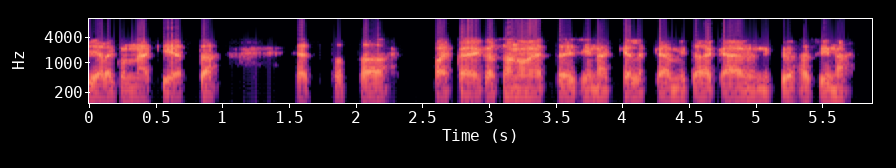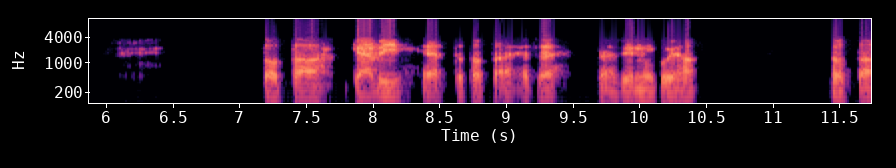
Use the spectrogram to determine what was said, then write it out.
vielä kun näki, että, että tota, vaikka eikä sano, että ei siinä kellekään mitään käynyt, niin kyllähän siinä tota, kävi, että tota, se, kyllähän siinä niin kuin ihan tota,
